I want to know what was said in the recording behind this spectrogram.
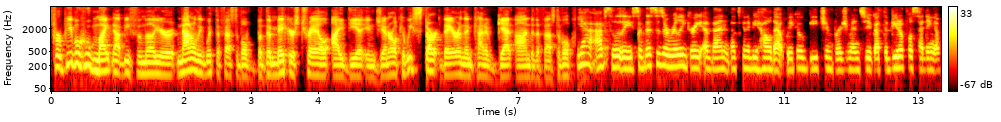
for people who might not be familiar not only with the festival but the makers trail idea in general can we start there and then kind of get on to the festival yeah absolutely so this is a really great event that's going to be held at Weko beach in bridgman so you've got the beautiful setting of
